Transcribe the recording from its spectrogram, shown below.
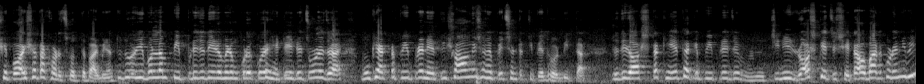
সে পয়সাটা খরচ করতে পারবি না। তুই ওই বললাম পিঁপড়ে যদি এরম এরম করে করে হেঁটে হেঁটে চলে যায়, মুখে একটা পিঁপড়ে নে তুই সঙ্গে সঙ্গে পেছনটা টিপে ধরবি তার। যদি রসটা খেয়ে থাকে, পিঁপড়ে যে চিনির রস খেয়েছে সেটাও বার করে নিবি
